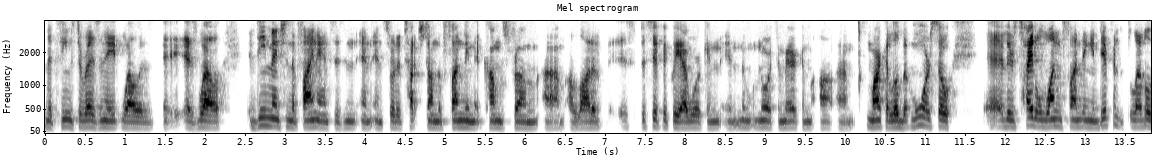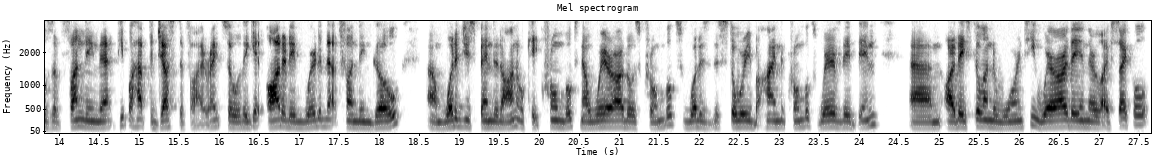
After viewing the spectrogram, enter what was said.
that seems to resonate well as as well. Dean mentioned the finances and, and, and sort of touched on the funding that comes from um, a lot of specifically I work in, in the North American uh, um, market a little bit more. So uh, there's Title One funding and different levels of funding that people have to justify, right? So they get audited. Where did that funding go? Um, what did you spend it on? Okay, Chromebooks. Now, where are those Chromebooks? What is the story behind the Chromebooks? Where have they been? Um, are they still under warranty? Where are they in their life cycle?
